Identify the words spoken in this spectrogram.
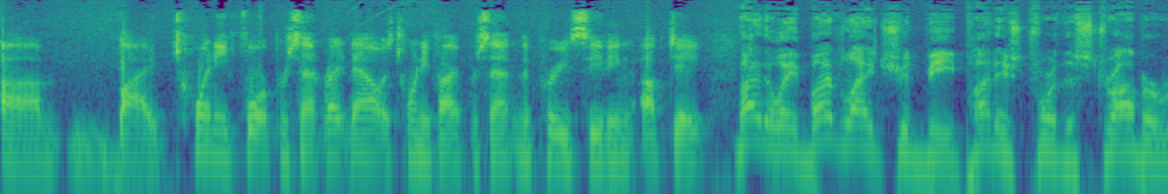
um, by 24% right now. It was 25% in the preceding update. By the way, Bud Light should be punished for the strawberry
